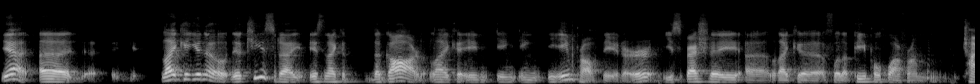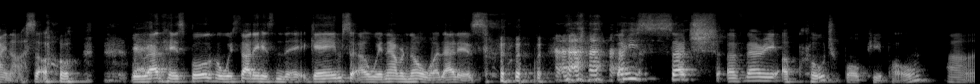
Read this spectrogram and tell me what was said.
Yeah, uh, like you know the key is like is like the guard like in in in, in improv theater especially uh, like uh, for the people who are from china. So we read his book we study his games uh, we never know what that is. But he's such a very approachable people. Uh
